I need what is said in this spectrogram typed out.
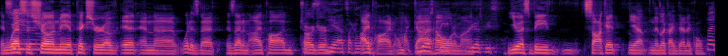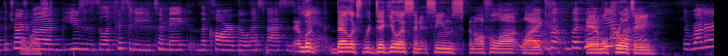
and to, Wes is showing me a picture of it, and uh, what is that? Is that an iPod charger? yeah, it's like a little iPod. Oh my god, how old am I? USB. USB socket. Yeah, and they look identical. But the charger Almost. bug uses its electricity to make the car go as fast as it It look can. that looks ridiculous, and it seems an awful lot like but, but, but who animal would cruelty. runner? The runner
